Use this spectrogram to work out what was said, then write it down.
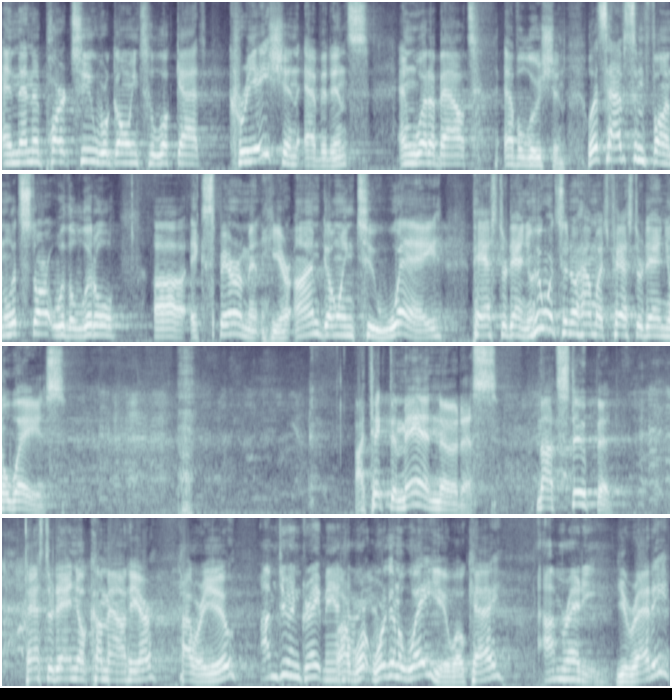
and then in part two, we're going to look at creation evidence. And what about evolution? Let's have some fun. Let's start with a little uh, experiment here. I'm going to weigh Pastor Daniel. Who wants to know how much Pastor Daniel weighs? I picked a man, notice. Not stupid. Pastor Daniel, come out here. How are you? I'm doing great, man. Right, we're, we're going to weigh you, okay? I'm ready. You ready?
